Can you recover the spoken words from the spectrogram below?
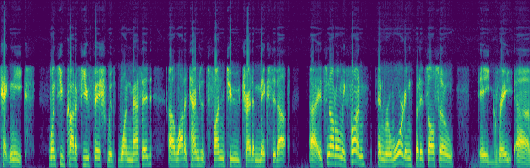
techniques. Once you've caught a few fish with one method, a lot of times it's fun to try to mix it up. Uh, it's not only fun and rewarding, but it's also a great uh,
